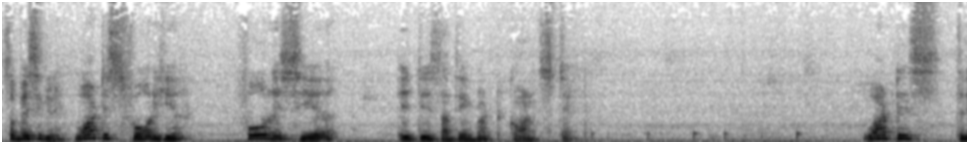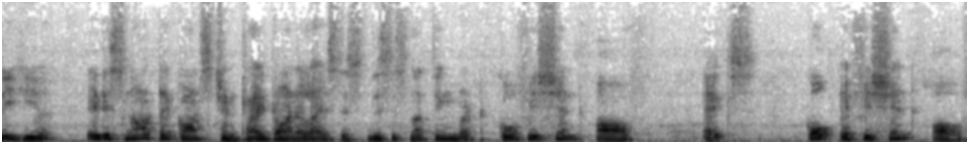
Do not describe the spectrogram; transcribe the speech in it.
So basically, what is 4 here? 4 is here, it is nothing but constant. What is 3 here? It is not a constant. Try to analyze this. This is nothing but coefficient of x. Coefficient of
